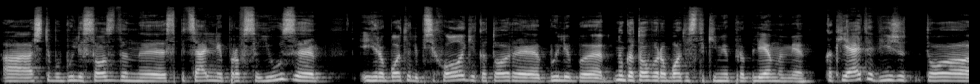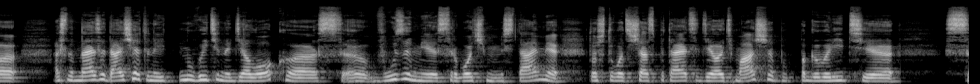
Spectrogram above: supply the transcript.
а, чтобы были созданы специальные профсоюзы, и работали психологи, которые были бы, ну, готовы работать с такими проблемами. Как я это вижу, то основная задача — это, ну, выйти на диалог э, с э, вузами, с рабочими местами. То, что вот сейчас пытается делать Маша, поговорить э, с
